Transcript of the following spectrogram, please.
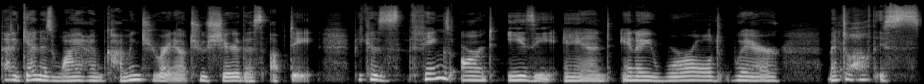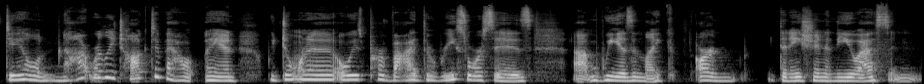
that again is why I'm coming to you right now to share this update because things aren't easy. And in a world where mental health is still not really talked about and we don't want to always provide the resources, um, we as in like our, the nation and the US and,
